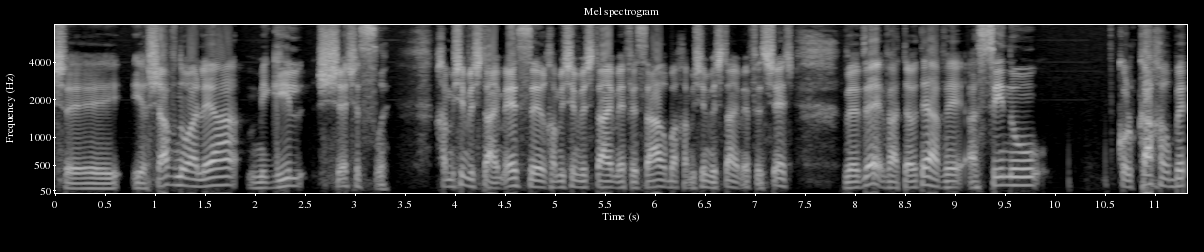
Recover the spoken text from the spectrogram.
שישבנו עליה מגיל 16. 52 10, 52 04, 52 06, וזה, ואתה יודע, ועשינו כל כך הרבה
